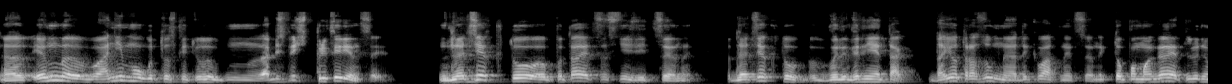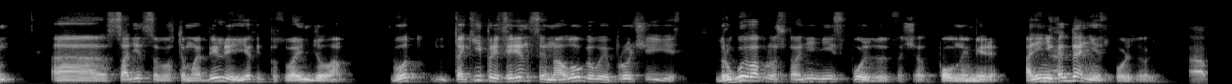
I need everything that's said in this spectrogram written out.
Э, им, э, они могут, так сказать, обеспечить преференции для тех, кто пытается снизить цены, для тех, кто, вернее так, дает разумные, адекватные цены, кто помогает людям э, садиться в автомобили и ехать по своим делам. Вот такие преференции налоговые и прочие есть. Другой вопрос, что они не используются сейчас в полной мере. Они никогда не использовали. А,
